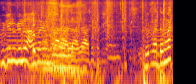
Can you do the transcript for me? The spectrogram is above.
বুঝেনু কেন আগুয়া। দূর মার দূর মার।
